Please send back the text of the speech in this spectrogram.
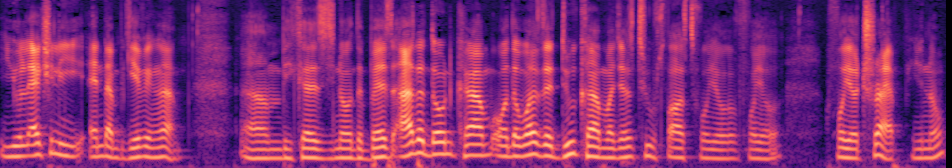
you'll actually end up giving up um, because you know the birds either don't come or the ones that do come are just too fast for your for your for your trap, you know.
